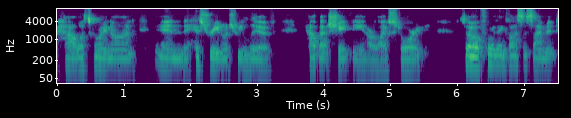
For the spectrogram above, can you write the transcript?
how what's going on in the history in which we live, how that's shaping our life story. So for the in-class assignment,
